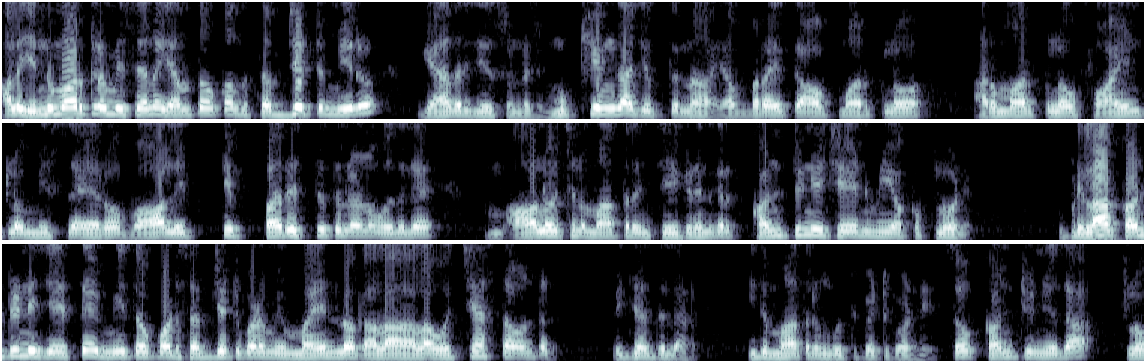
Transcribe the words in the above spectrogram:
అలా ఎన్ని మార్కులు మిస్ అయినా ఎంతో కొంత సబ్జెక్ట్ మీరు గ్యాదర్ చేసి ఉండొచ్చు. ముఖ్యంగా చెప్తున్నా ఎవరైతే హాఫ్ మార్కులో అర మార్కులో పాయింట్లో మిస్ అయ్యారో వాళ్ళు ఎట్టి పరిస్థితులను వదిలే ఆలోచన మాత్రం చేయకండి. ఎందుకంటే కంటిన్యూ చేయండి మీ యొక్క ఫ్లోని ఇప్పుడు ఇలా కంటిన్యూ చేస్తే మీతో పాటు సబ్జెక్ట్ కూడా మీ మైండ్లోకి అలా అలా వచ్చేస్తూ ఉంటుంది. విద్యార్థులారు ఇది మాత్రం గుర్తుపెట్టుకోండి. సో కంటిన్యూ ద ఫ్లో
